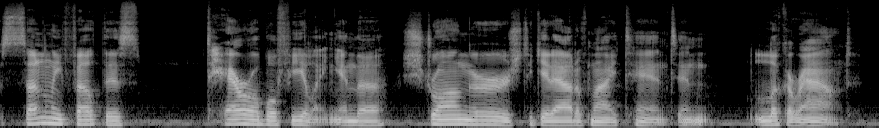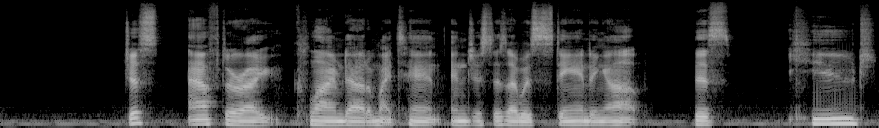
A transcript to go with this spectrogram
suddenly felt this terrible feeling and the strong urge to get out of my tent and look around. Just after I climbed out of my tent and just as I was standing up, this huge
